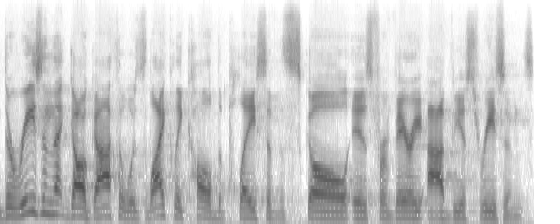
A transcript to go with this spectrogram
The reason that Golgotha was likely called the place of the skull is for very obvious reasons.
